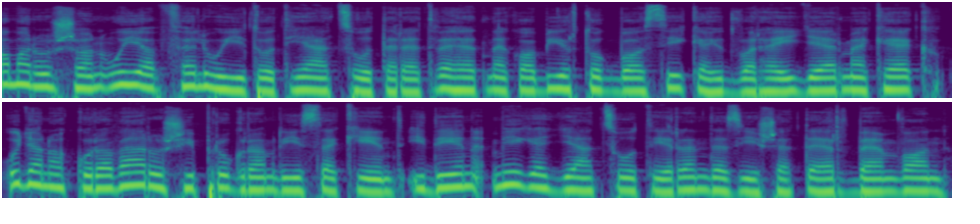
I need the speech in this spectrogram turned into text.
Hamarosan újabb felújított játszóteret vehetnek a birtokba a székelyudvarhelyi gyermekek, ugyanakkor a városi program részeként idén még egy játszótér rendezése tervben van.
